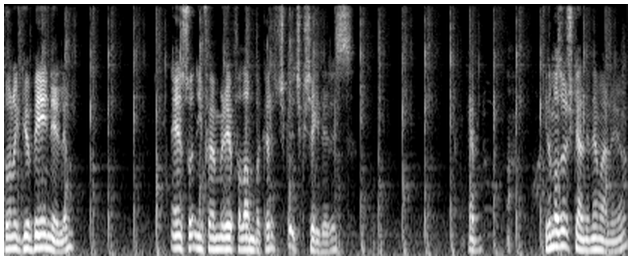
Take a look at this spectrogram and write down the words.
Sonra göbeğe inelim. En son infirmary'e falan bakarız. Çık çıkışa gideriz. Yılmaz hoş geldin. Ne var ne yok?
